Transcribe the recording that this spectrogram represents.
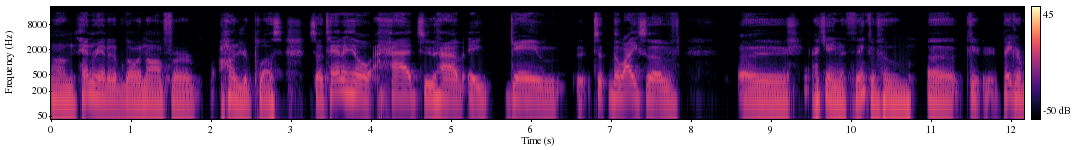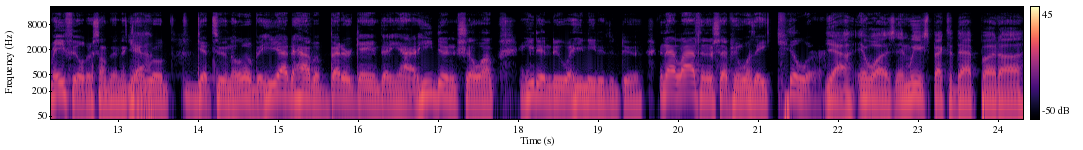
Um, Henry ended up going on for hundred plus. So Tannehill had to have a game to the likes of uh, I can't even think of whom, uh, Baker Mayfield or something. Again, Yeah. we'll get to in a little bit. He had to have a better game than he had. He didn't show up and he didn't do what he needed to do. And that last interception was a killer. Yeah, it was, and we expected that, but uh,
